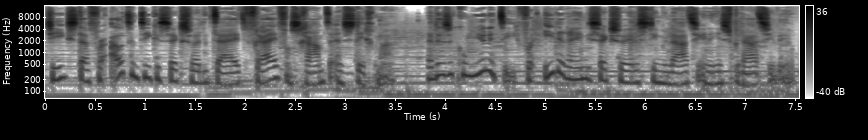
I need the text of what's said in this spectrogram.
Cheeks staat voor authentieke seksualiteit, vrij van schaamte en stigma. Het is een community voor iedereen die seksuele stimulatie en inspiratie wil.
